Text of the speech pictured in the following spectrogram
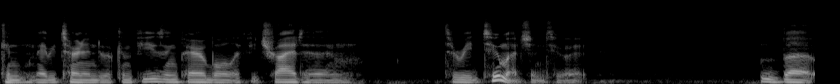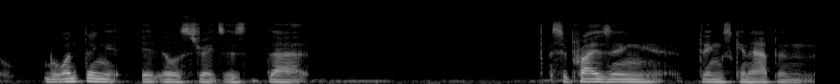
can maybe turn into a confusing parable if you try to to read too much into it. But but one thing it, illustrates is that surprising things can happen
